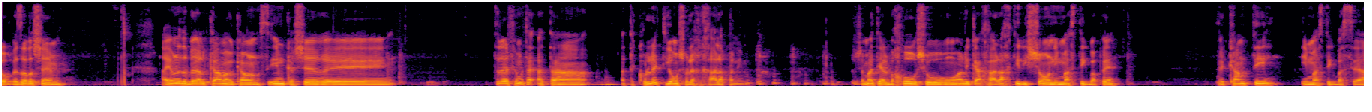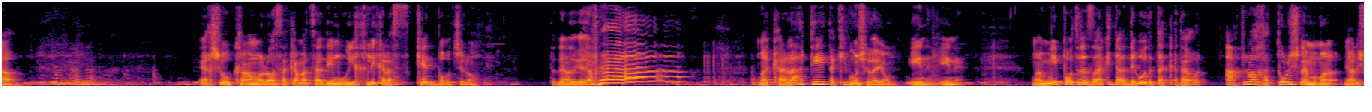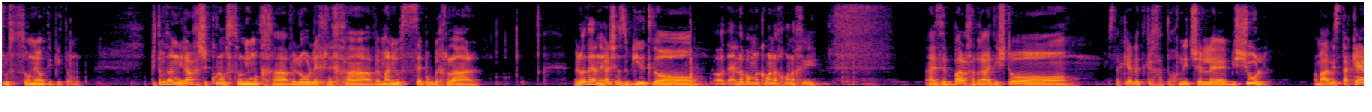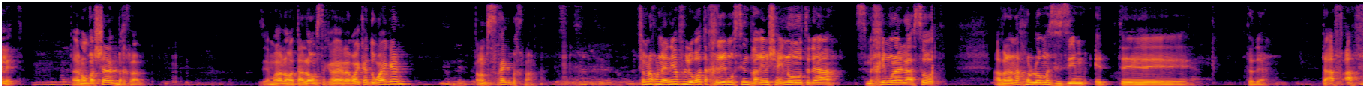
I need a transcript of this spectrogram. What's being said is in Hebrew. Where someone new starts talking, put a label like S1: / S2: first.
S1: טוב, בעזרת השם, היום נדבר על כמה וכמה נושאים כאשר, אה, אתה יודע, לפעמים אתה, אתה, אתה קולט יום שהולך לך על הפנים. שמעתי על בחור שהוא אמר לי ככה, הלכתי לישון עם מסטיק בפה, וקמתי עם מסטיק בשיער. איך שהוא קם, לא עשה כמה צעדים, הוא החליק על הסקייטבורד שלו. אתה יודע מה זה? אומר, קלעתי את הכיוון של היום, הנה, הנה. אומר, מפה, אתה יודע, זה רק הידרדרות, אתה, אתה, אפילו החתול שלהם, אומר, נראה לי שהוא שונא אותי פתאום. פתאום אתה נראה לך שכולם שונאים אותך, ולא הולך לך, ומה אני עושה פה בכלל. ולא יודע, נראה לי שהזוגיות לא, לא יודע, אני לא במקום הנכון, אחי. היה איזה בעל חדרה את אשתו, מסתכלת ככה תוכנית של אה, בישול. מה את מסתכלת? אתה לא מבשלת בכלל. אז היא אמרה לו, אתה לא מסתכל, רואה כדורגל? אתה לא משחק בכלל. לפעמים אנחנו נהנים אפילו לראות אחרים עושים דברים שהיינו, אתה יודע, שמחים אולי לעשות, אבל אנחנו לא מזיזים את, אה, אתה יודע, את האף-אף.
